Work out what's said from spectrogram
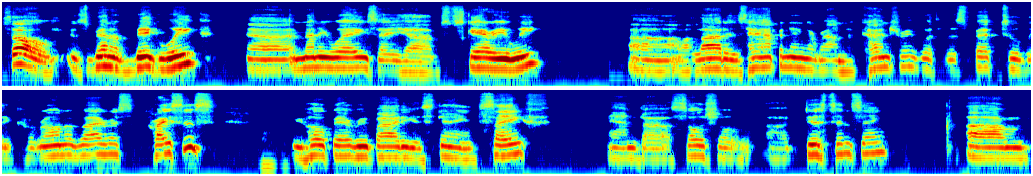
So, it's been a big week, uh, in many ways, a uh, scary week. Uh, a lot is happening around the country with respect to the coronavirus crisis. We hope everybody is staying safe and uh, social uh, distancing. Um,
